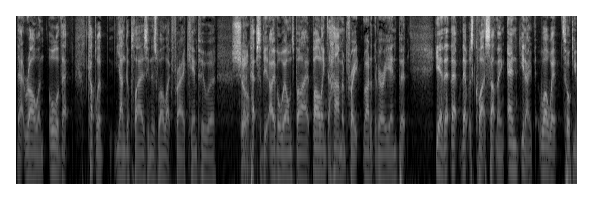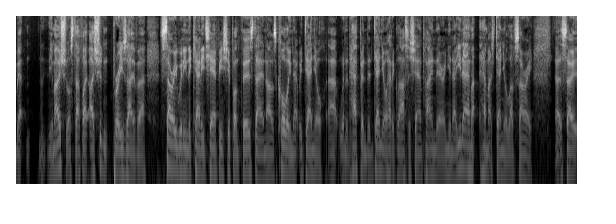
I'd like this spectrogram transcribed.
that role. And all of that, A couple of younger players in as well, like Freya Kemp, who were Sure. uh, perhaps a bit overwhelmed by bowling to Harmanpreet right at the very end. But yeah, that, that, that was quite something. And, you know, while we're talking about the, emotional stuff, I, I shouldn't breeze over Surrey winning the county championship on Thursday. And I was calling that with Daniel uh, when it happened. And Daniel had a glass of champagne there. And, you know, you know how, how much Daniel loves Surrey. Uh, so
